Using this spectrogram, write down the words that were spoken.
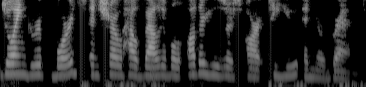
Join group boards and show how valuable other users are to you and your brand.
